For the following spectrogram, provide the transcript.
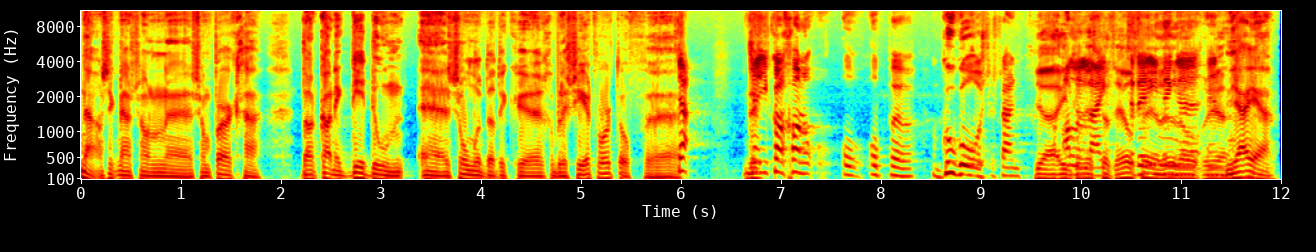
nou, als ik naar zo'n eh, zo'n park ga... dan kan ik dit doen eh, zonder dat ik eh, geblesseerd word? Of, eh, ja. dus- ja, je kan gewoon op, op eh, Google, er zijn Ja, allerlei staat heel veel trainingen over, ja. en ja, ja.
